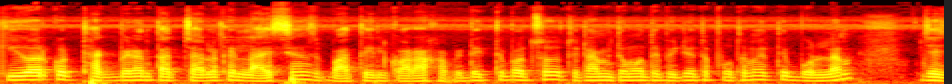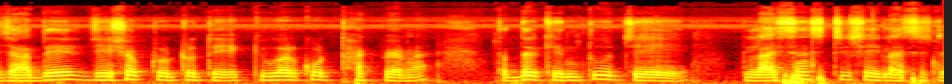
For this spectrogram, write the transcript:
কিউআর কোড থাকবে না, তার চালকের লাইসেন্স বাতিল করা হবে। দেখতে পাচ্ছ, যেটা আমি তোমাদের ভিডিওতে প্রথমেতে বললাম যে যাদের যেসব টোটোতে কিউআর কোড থাকবে না, তাদের কিন্তু যে লাইসেন্সটি, সেই লাইসেন্সটি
